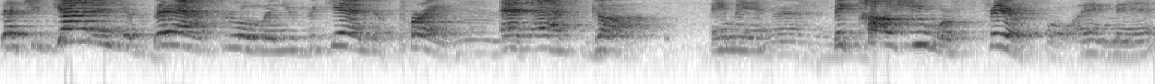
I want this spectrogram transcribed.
that you got in your bathroom and you began to pray and ask God. Amen. Because you were fearful. Amen.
